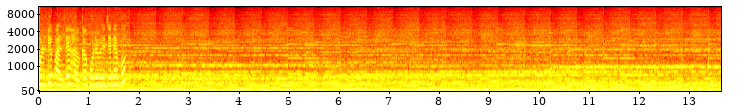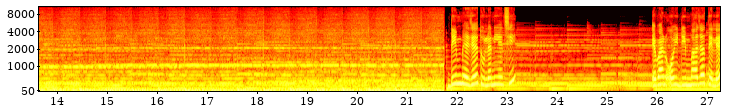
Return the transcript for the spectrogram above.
উল্টে পাল্টে হালকা করে ভেজে নেব। ডিম ভেজে তুলে নিয়েছি। এবার ওই ডিম ভাজা তেলে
